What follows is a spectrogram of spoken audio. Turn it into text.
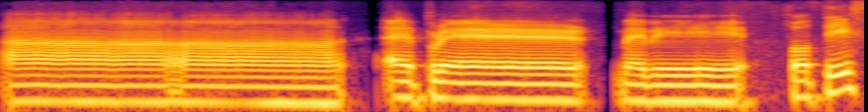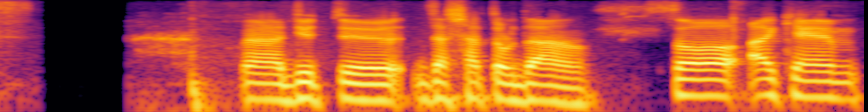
uh, April maybe 40th uh, due to the shutdown. So I came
